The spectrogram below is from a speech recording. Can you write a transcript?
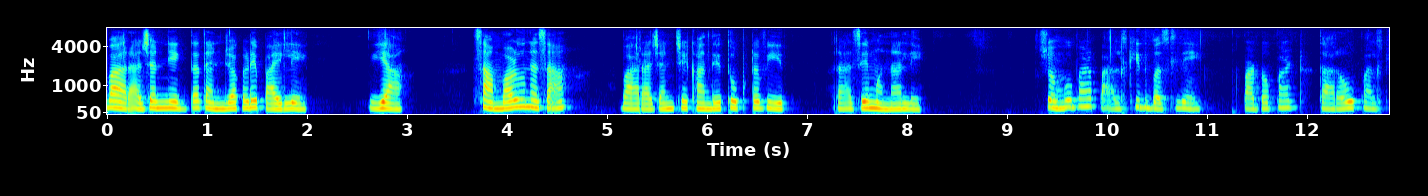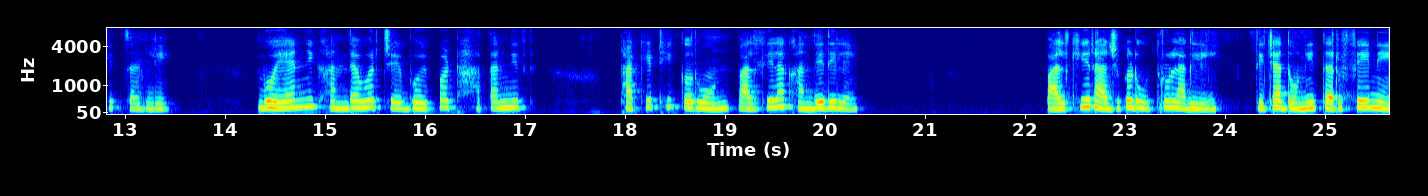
बाळराजांनी एकदा त्यांच्याकडे पाहिले. या. सांभाळून असा बाळराजांचे खांदे थोपटवीत राजे म्हणाले. शंभूबाळ पालखीत बसले. पाठोपाठ दाराऊ पालखीत चढली. भोयांनी खांद्यावरचे भोयपट हातांनी ठाकेठीक करून पालखीला खांदे दिले. पालखी राजगड उतरू लागली. तिच्या दोन्ही तर्फेने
